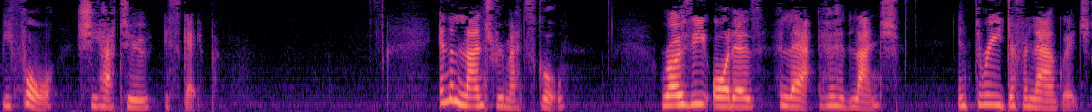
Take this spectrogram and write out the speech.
before she had to escape. In the lunchroom at school, Rosie orders her, la- her lunch in three different language,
